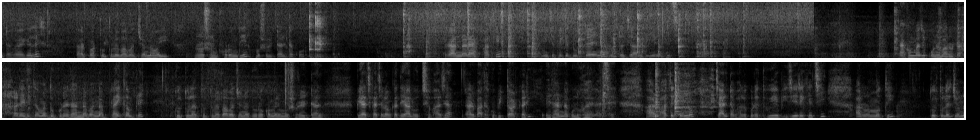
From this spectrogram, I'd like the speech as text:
এটা হয়ে গেলে তারপর তুলতুলে বাবার জন্য ওই রসুন ফোড়ন দিয়ে মুসুরির ডালটা করব। রান্নার এক ফাঁকে নিচে থেকে দুধটা এনে দুধটা জাল দিয়ে রেখেছি। এখন বাজে পনেরো বারোটা। আর এদিকে আমার দুপুরে রান্না বান্না প্রায় কমপ্লিট। তুলতুল আর তুলতুলের বাবার জন্য দু রকমের মুসুরির ডাল, পেঁয়াজ, কাঁচা লঙ্কা দিয়ে আলু উচ্ছে ভাজা আর বাঁধাকপির তরকারি। এই রান্নাগুলো হয়ে গেছে। আর ভাতের জন্য চালটা ভালো করে ধুয়ে ভিজিয়ে রেখেছি। আর ওর মধ্যেই তুলতুলের জন্য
